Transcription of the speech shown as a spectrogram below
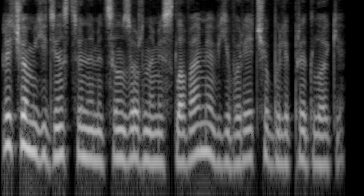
причем единственными цензурными словами в его речи были предлоги.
